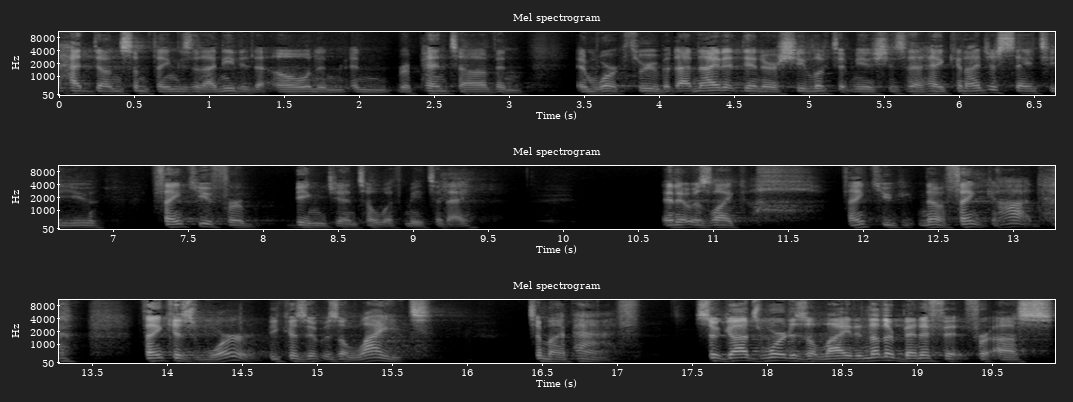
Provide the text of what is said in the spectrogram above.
had done some things that I needed to own and, and repent of. And, and work through. But that night at dinner, she looked at me and she said, Hey, can I just say to you, thank you for being gentle with me today? And it was like, oh, Thank you. No, thank God. thank His word because it was a light to my path. So God's word is a light. Another benefit for us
